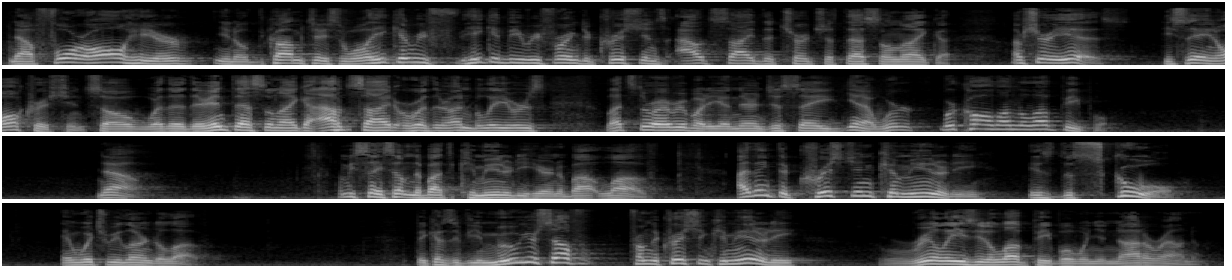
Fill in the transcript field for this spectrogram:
Now, for all here, you know, the commentator said, well, he could, ref- he could be referring to Christians outside the church of Thessalonica. I'm sure he is. He's saying all Christians. So whether they're in Thessalonica, outside, or whether they're unbelievers, let's throw everybody in there and just say, you know, we're, we're called on to love people. Now, let me say something about the community here and about love. I think the Christian community is the school in which we learn to love. Because if you move yourself from the Christian community, real easy to love people when you're not around them.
